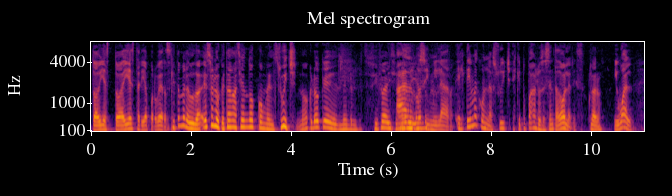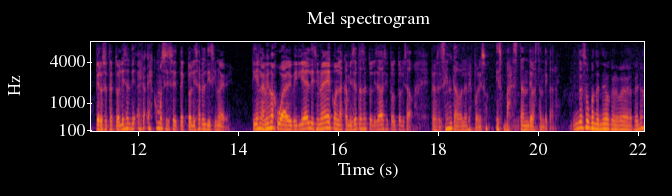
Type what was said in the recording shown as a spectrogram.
Todavía, todavía estaría por verse. Quítame la duda, eso es lo que están haciendo con el Switch, ¿no? Creo que el, el FIFA 19... Algo llegando- similar. El tema con la Switch es que tú pagas los 60 dólares. Claro. Igual, pero se te actualiza el, es como si se te actualizara el 19. Tienes la misma jugabilidad del 19 con las camisetas actualizadas y todo actualizado. Pero 60 dólares por eso es bastante, bastante caro. ¿No es un contenido que le vale la pena?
